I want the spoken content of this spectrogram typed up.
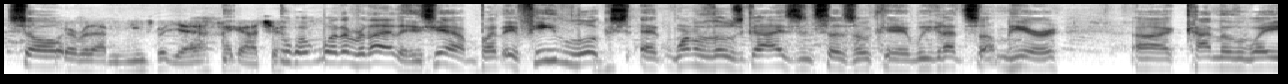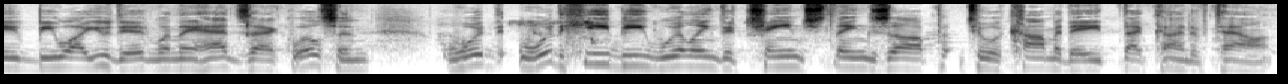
So whatever that means, but yeah, I got you. Whatever that is, yeah. But if he looks at one of those guys and says, "Okay, we got something here," uh, kind of the way BYU did when they had Zach Wilson would would he be willing to change things up to accommodate that kind of talent?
